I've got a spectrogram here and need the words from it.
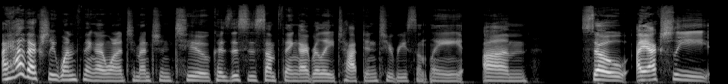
I have actually one thing I wanted to mention too, because this is something I really tapped into recently. Um, so I actually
